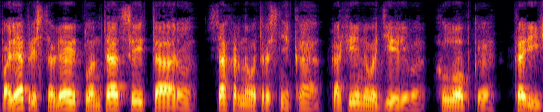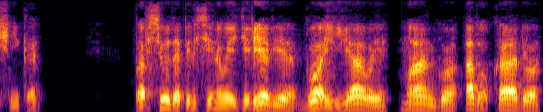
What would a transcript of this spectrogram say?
Поля представляют плантации таро, сахарного тростника, кофейного дерева, хлопка, коричника. Повсюду апельсиновые деревья, гуайявы, манго, авокадо,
